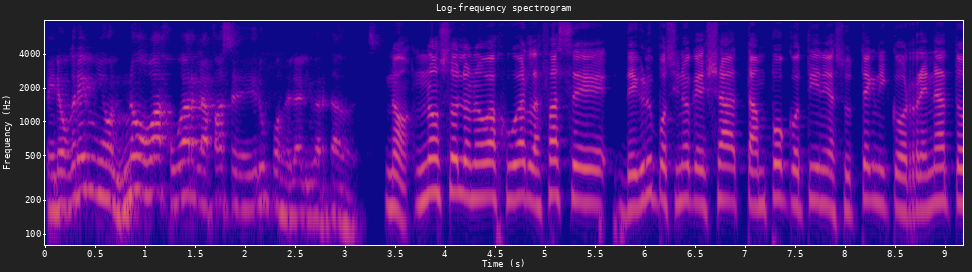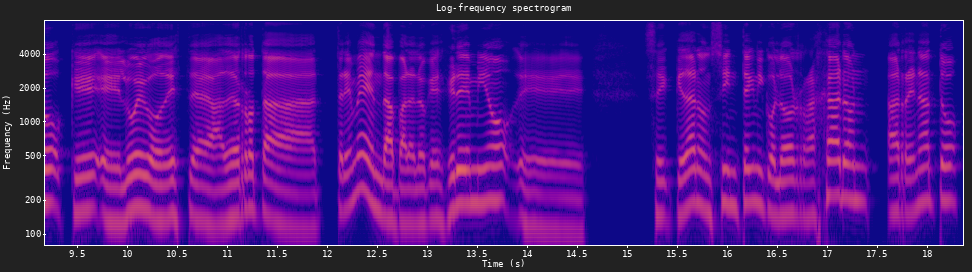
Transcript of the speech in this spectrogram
pero Gremio no va a jugar la fase de grupos de la Libertadores. No, no solo no va a jugar la fase de grupos, sino que ya tampoco tiene a su técnico Renato, que eh, luego de esta derrota tremenda para lo que es Gremio, eh, se quedaron sin técnico, lo rajaron a Renato.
